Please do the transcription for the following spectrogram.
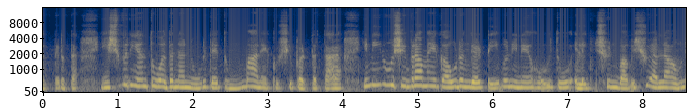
ಆಗ್ತಿರುತ್ತೆ. ಈಶ್ವರಿ ಅಂತೂ ಅದನ್ನು ನೋಡಿದೆ ತುಂಬಾ ಖುಷಿ ಪಡ್ತಿರ್ತಾರೆ. ಇನ್ನೇನು ಶಿವರಾಮೇಗ ಅವ್ರಂಗೆ ಠೇವಣಿನೇ ಹೋಯಿತು. ಎಲೆಕ್ಷನ್ ಭವಿಷ್ಯ ಅಲ್ಲ, ಅವನ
